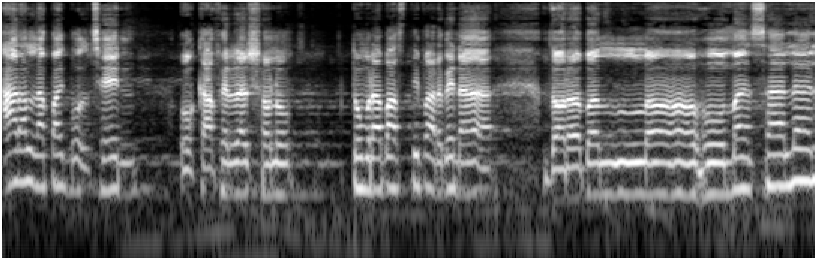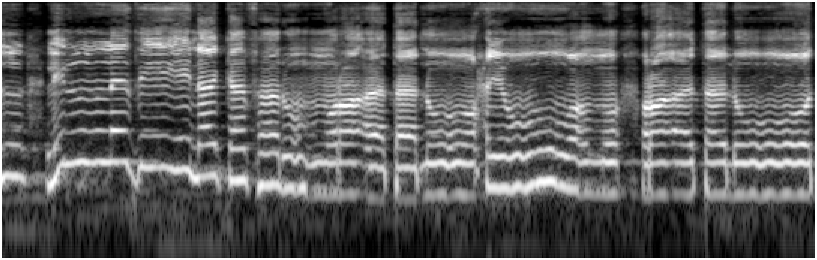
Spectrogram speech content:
আর আল্লাহ পাক বলছেন, ও কাফেররা শোনো, তোমরা বাঁচতে পারবে না। ضرب الله مثلا للذين كفروا امرأة نوح وامرأة لوط.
